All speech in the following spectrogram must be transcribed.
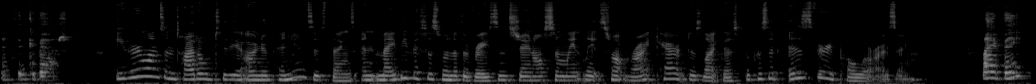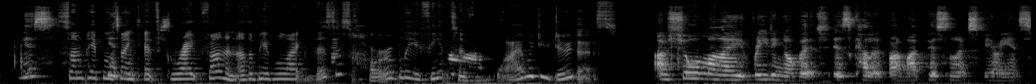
and think about. Everyone's entitled to their own opinions of things. And maybe this is one of the reasons Jane Austen went, let's not write characters like this, because it is very polarizing. Maybe, yes. Some people Yes, think it's great fun, and other people are like, this is horribly offensive. Why would you do this? I'm sure my reading of it is coloured by my personal experience.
